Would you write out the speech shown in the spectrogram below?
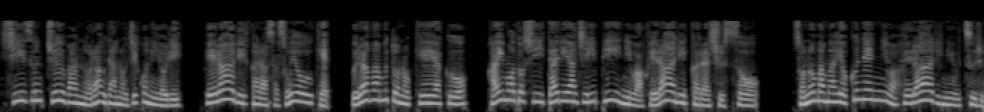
シーズン中盤のラウダの事故により、フェラーリから誘いを受け、ブラバムとの契約を買い戻しイタリア GP にはフェラーリから出走。そのまま翌年にはフェラーリに移る。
